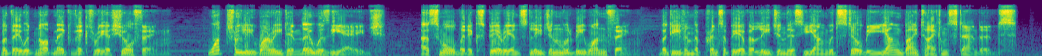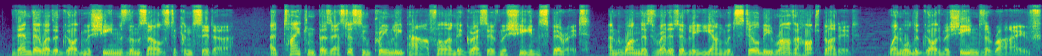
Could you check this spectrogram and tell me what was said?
but they would not make victory a sure thing. What truly worried him though was the age. A small but experienced legion would be one thing, but even the Princeps of a legion this young would still be young by Titan standards. Then there were the god machines themselves to consider. A Titan possessed a supremely powerful and aggressive machine spirit, and one this relatively young would still be rather hot-blooded. When will the god machines arrive?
